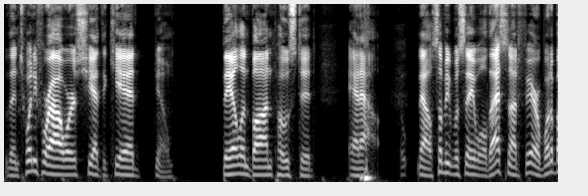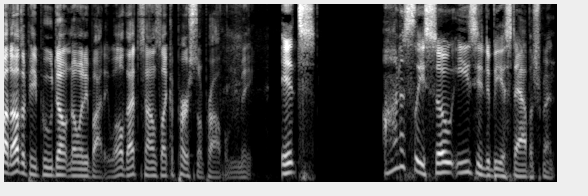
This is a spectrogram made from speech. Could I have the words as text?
Within 24 hours, she had the kid, you know, bail and bond posted and out. Now, some people say, well, that's not fair. What about other people who don't know anybody? Well, that sounds like a personal problem to me. It's honestly so easy to be establishment.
